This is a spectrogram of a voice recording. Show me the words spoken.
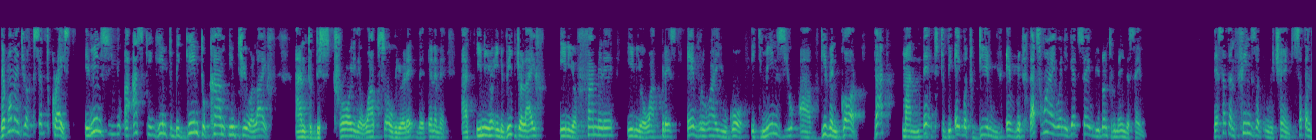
The moment you accept Christ, it means you are asking Him to begin to come into your life and to destroy the works of your the enemy at, in your individual life, in your family, in your workplace, everywhere you go. It means you have given God that mandate to be able to deal with every. That's why when you get saved, you don't remain the same. There are certain things that will change, certain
